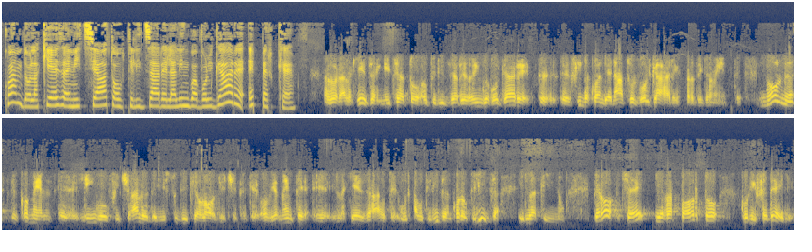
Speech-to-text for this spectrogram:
quando la Chiesa ha iniziato a utilizzare la lingua volgare e perché? Allora, la Chiesa ha iniziato a utilizzare la lingua volgare eh, eh, fin da quando è nato il volgare, praticamente. Non eh, come eh, lingua ufficiale degli studi teologici, perché ovviamente eh, la Chiesa utilizza, ancora utilizza il latino, però c'è il rapporto con i fedeli,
